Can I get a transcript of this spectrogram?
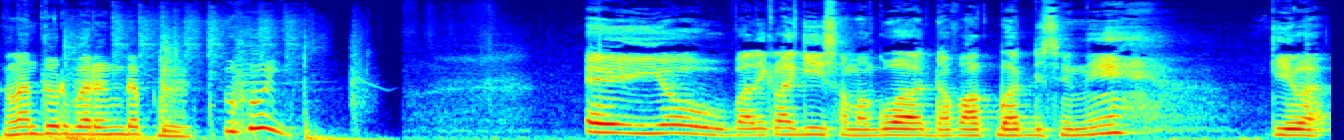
ngelantur bareng Dapdul. Uhuy. Hey yo, balik lagi sama gua Dav Akbar di sini. Gila,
